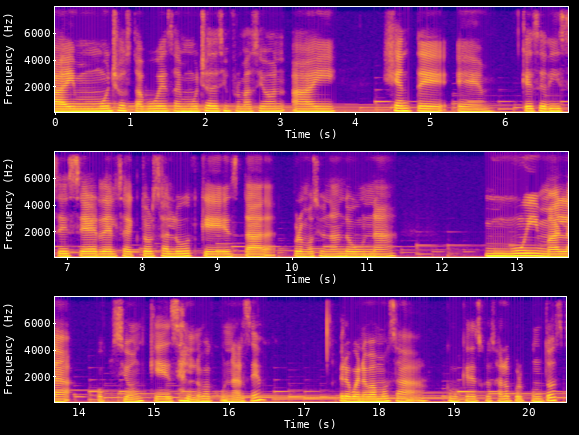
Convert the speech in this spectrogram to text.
hay muchos tabúes, hay mucha desinformación, hay gente eh, que se dice ser del sector salud que está promocionando una muy mala opción que es el no vacunarse. Pero bueno, vamos a como que desglosarlo por puntos.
